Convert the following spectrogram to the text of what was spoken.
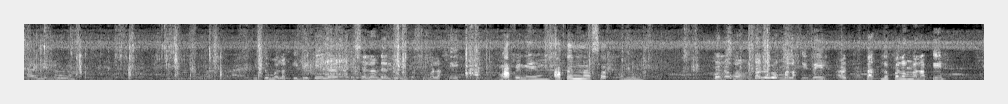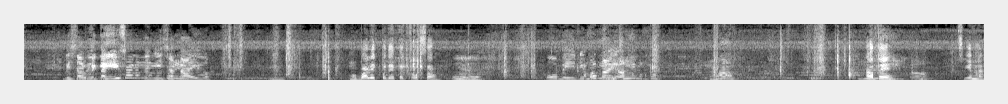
Hi, hello. Ito malaki di kailangan isa lang dalhin kasi malaki. Akin na yan. Akin na sa ano. Dalawang, dalawang malaki be. At tatlo pa lang malaki. Bisa O, tig-iisa naman Tag-isa tayo. Mabalik pa dito kausa. Oo. Oo be, di mo kaya. Ah, Ate, oh. sige na.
